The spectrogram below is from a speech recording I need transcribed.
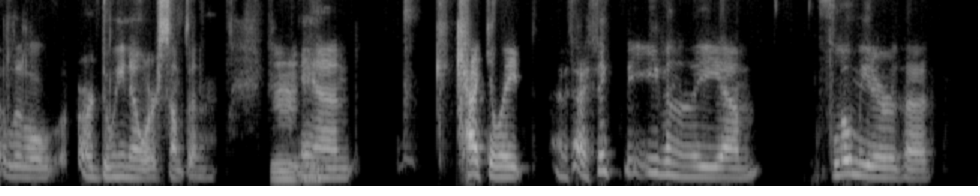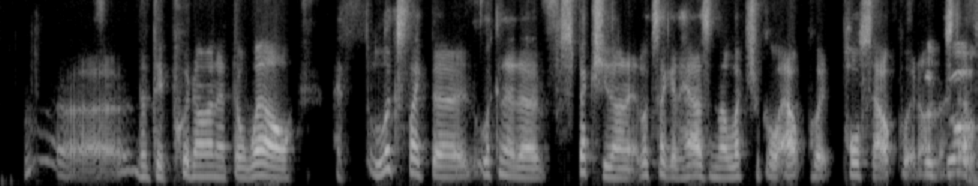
a little Arduino or something Mhm. and calculate, I- think the- even the um, flow meter, the uh, that they put on at the well, it looks like the, looking at a spec sheet on it, it looks like it has an electrical output, pulse output Oh, on the stuff.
